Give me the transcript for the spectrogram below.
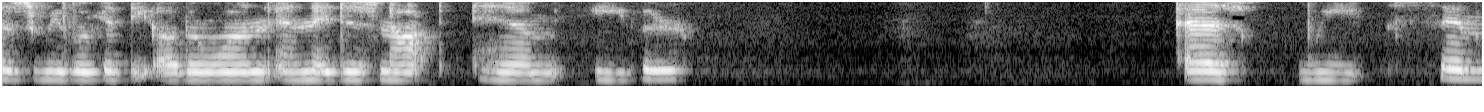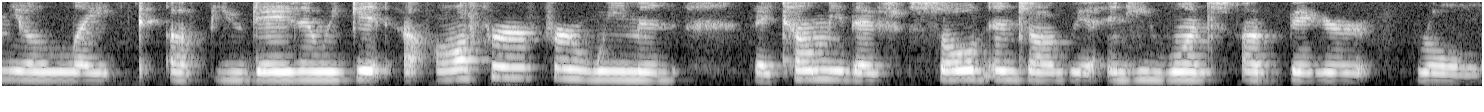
As we look at the other one, and it is not him either. As we simulate a few days and we get an offer for Weimann, they tell me they've sold N'Zogbia and he wants a bigger role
